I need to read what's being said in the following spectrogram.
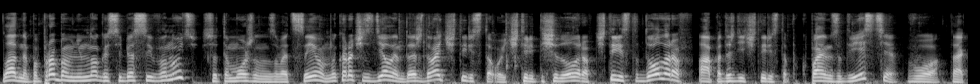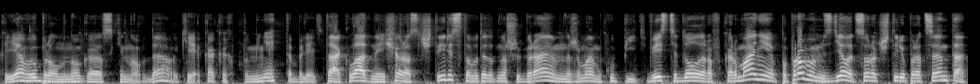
Ладно, попробуем немного себя сейвануть. Все это можно называть сейвом. Ну, короче, сделаем даже, давай 400, ой, 4000 долларов. 400 долларов. А, подожди, 400. Покупаем за 200. Во. Так, я выбрал много скинов, да? Окей, а как их поменять-то, блять? Так, ладно, еще раз 400. Вот этот нож убираем, нажимаем купить. 200 долларов в кармане. Попробуем сделать 44%.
